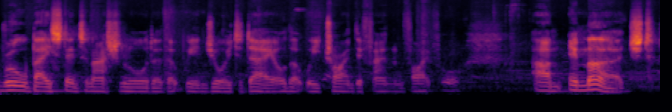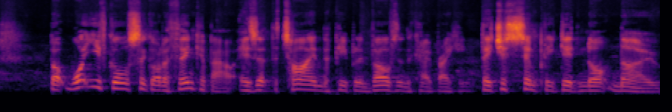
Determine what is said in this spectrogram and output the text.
rule based international order that we enjoy today or that we try and defend and fight for um, emerged. But what you've also got to think about is at the time, the people involved in the code breaking, they just simply did not know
